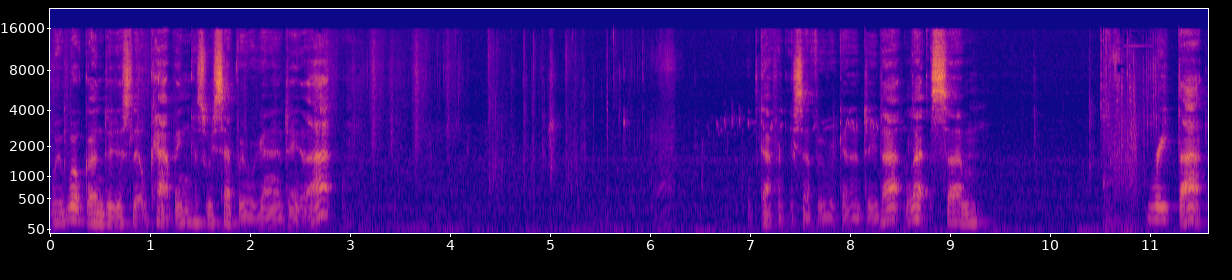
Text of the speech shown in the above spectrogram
we will go and do this little cabin because we said we were going to do that. Definitely said we were going to do that. Let's um, read that.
